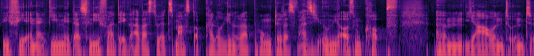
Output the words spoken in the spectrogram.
wie viel Energie mir das liefert, egal was du jetzt machst, ob Kalorien oder Punkte, das weiß ich irgendwie aus dem Kopf. Ähm, ja, und, und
